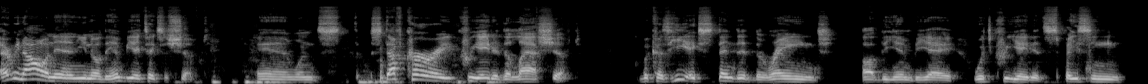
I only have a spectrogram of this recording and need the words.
every now and then, you know, the NBA takes a shift. And when Steph Curry created the last shift, because he extended the range of the NBA, which created spacing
